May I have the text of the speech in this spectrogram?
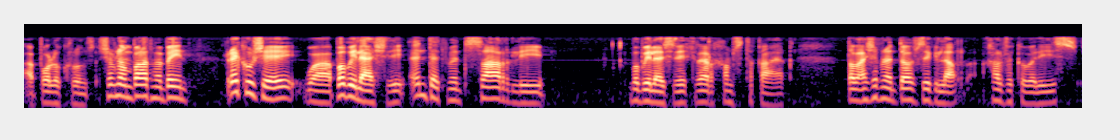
ابولو كروز شفنا مباراة ما بين ريكوشي وبوبي لاشلي انتهت بانتصار ل بوبي لاشلي خلال خمس دقائق. طبعا شفنا دوف زيجلر خلف الكواليس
